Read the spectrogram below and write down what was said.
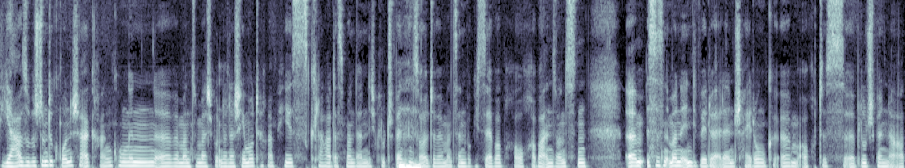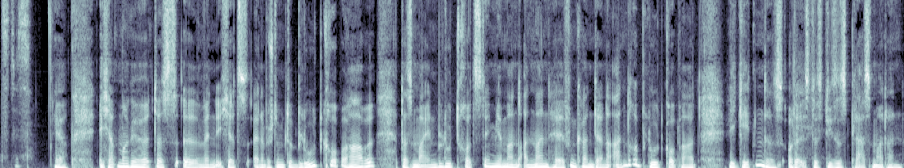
Ja, so bestimmte chronische Erkrankungen, äh, wenn man zum Beispiel unter einer Chemotherapie ist, ist klar, dass man dann nicht Blut spenden mhm. sollte, wenn man es dann wirklich selber braucht. Aber ansonsten ähm, ist es immer eine individuelle Entscheidung ähm, auch des äh, Blutspendearztes. Ja, ich habe mal gehört, dass äh, wenn ich jetzt eine bestimmte Blutgruppe habe, dass mein Blut trotzdem jemand anderen helfen kann, der eine andere Blutgruppe hat. Wie geht denn das? Oder ist das dieses Plasma dann?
